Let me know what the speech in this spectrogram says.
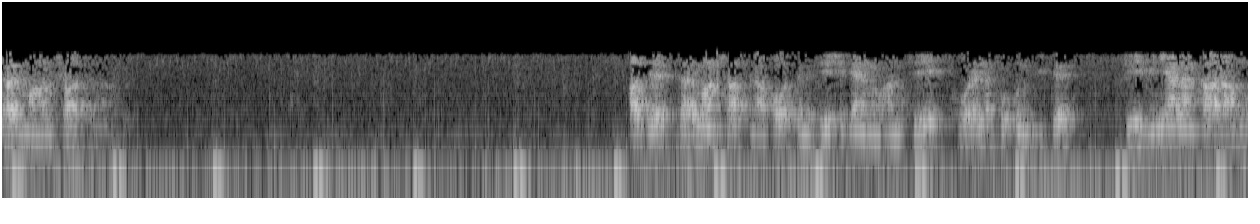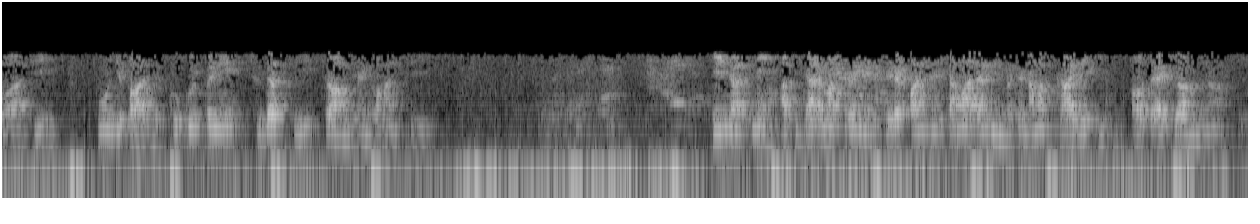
ධර්මානුශාසනා අද ධර්මානුශාසනා පවත්වන දේශකයන්න් වහන්සේ හොරණ පොකුණු විට ශ්‍රී විනයාලංකාරාම වාසී පූජ්‍යපාද කුකුල්පනේ සුදස්සි ස්වාමීන් වහන්සේ. ඉන්නත්නි අපි ධර්ම ශ්‍රවණයට පෙර පන්සල් සමාදන් වීමට নমස්කාරය කියමු. අවසරයි ස්වාමීන් වහන්සේ.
